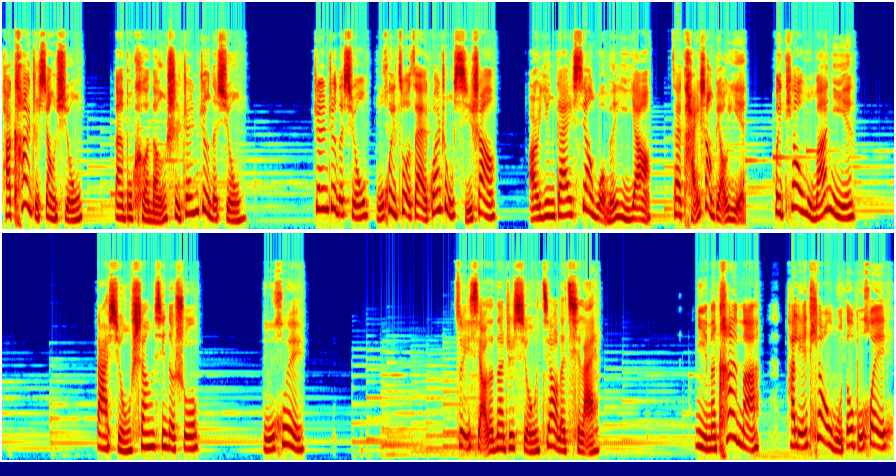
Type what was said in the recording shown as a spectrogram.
他看着像熊，但不可能是真正的熊。真正的熊不会坐在观众席上，而应该像我们一样在台上表演。会跳舞吗？你？”大熊伤心地说：“不会。”最小的那只熊叫了起来：“你们看嘛，它连跳舞都不会，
